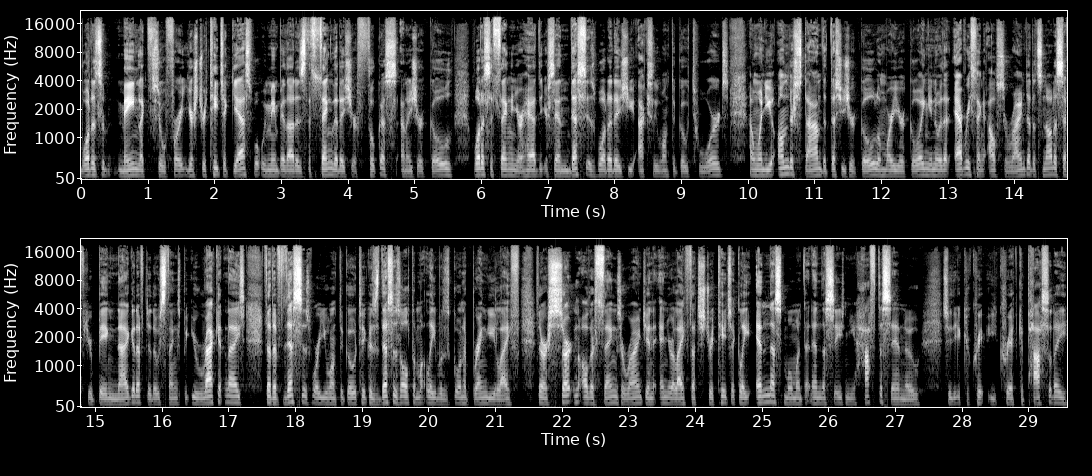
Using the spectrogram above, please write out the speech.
What does it mean? Like, so for your strategic yes, what we mean by that is the thing that is your focus and is your goal. What is the thing in your head that you're saying, this is what it is you actually want to go towards? And when you understand that this is your goal and where you're going, you know that everything else around it, it's not as if you're being negative to those things, but you recognize that if this is where you want to go to, because this is ultimately what is going to bring you life, there are certain other things around you and in your life that strategically in this moment and in this season, you have to say no so that you, create, you create capacity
